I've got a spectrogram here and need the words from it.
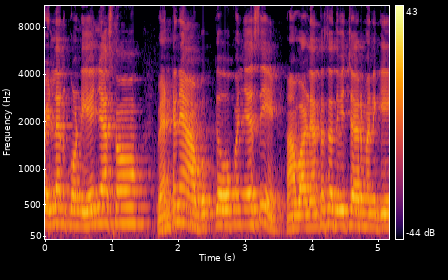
పెళ్ళి అనుకోండి ఏం చేస్తాం? వెంటనే ఆ బుక్ ఓపెన్ చేసి వాళ్ళు ఎంత చదివించారు మనకి?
